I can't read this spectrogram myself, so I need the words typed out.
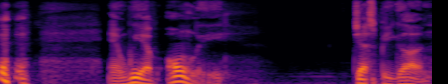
and we have only just begun.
